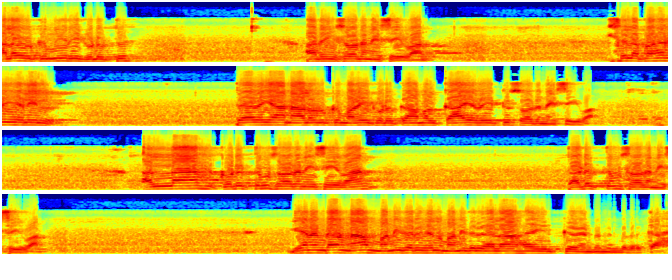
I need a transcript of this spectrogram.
அளவுக்கு மீறி கொடுத்து அதை சோதனை செய்வான். சில பகுதிகளில் தேவையான அளவுக்கு மழை கொடுக்காமல் காய வைத்து சோதனை செய்வான். அல்லாஹ் கொடுத்தும் சோதனை செய்வான் தடுத்தும் சோதனை செய்வான். ஏனென்றால் நாம் மனிதர்கள் மனிதர்களாக இருக்க வேண்டும் என்பதற்காக.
